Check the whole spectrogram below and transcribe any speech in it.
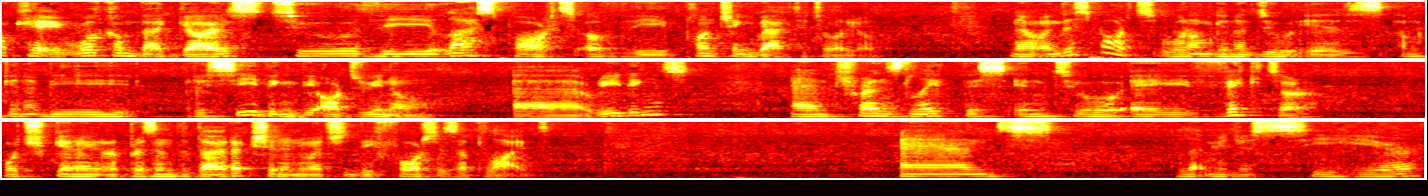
Okay, welcome back guys to the last part of the punching bag tutorial. Now in this part what I'm gonna do is I'm gonna be receiving the Arduino uh, readings and translate this into a vector which gonna represent the direction in which the force is applied. And let me just see here.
